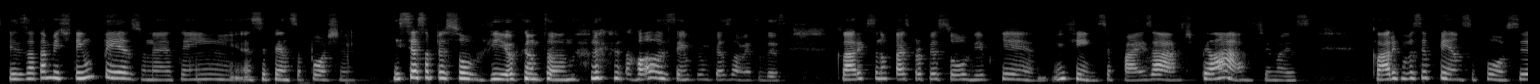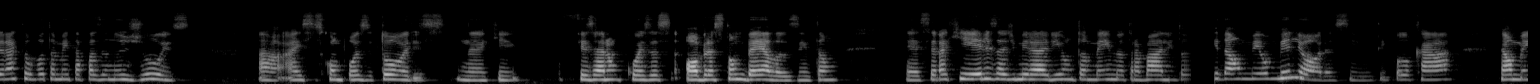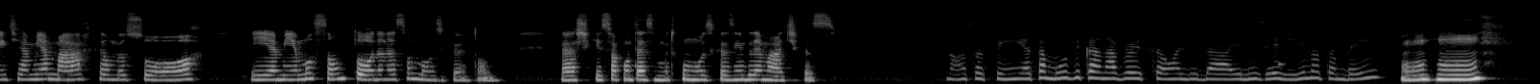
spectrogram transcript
Exatamente, tem um peso, né? Tem, você pensa, poxa, e se essa pessoa ouvir eu cantando? Rola sempre um pensamento desse. Claro que você não faz para a pessoa ouvir, porque, enfim, você faz a arte pela arte, mas claro que você pensa, pô, será que eu vou também estar fazendo jus a, a esses compositores, né, que fizeram coisas, obras tão belas? Então, é, será que eles admirariam também meu trabalho? Então, tem que dar o meu melhor, assim, tem que colocar realmente a minha marca, o meu suor e a minha emoção toda nessa música. Então, eu acho que isso acontece muito com músicas emblemáticas. Nossa, sim, essa música na versão ali da Elis Regina também, Uhum.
